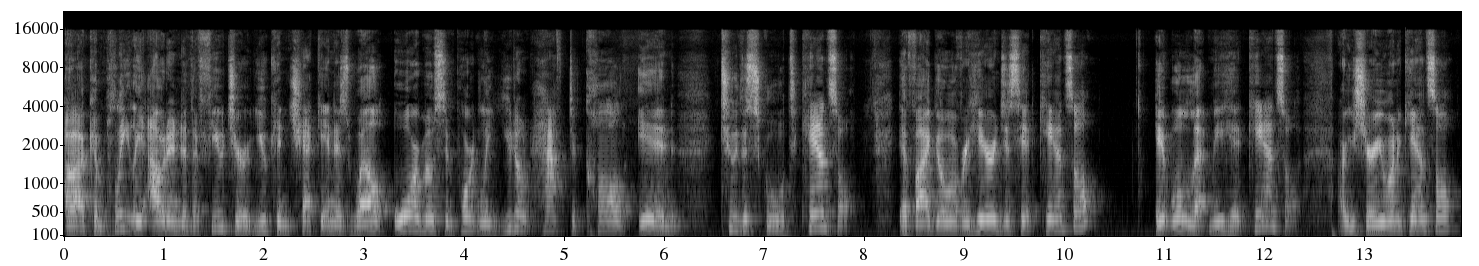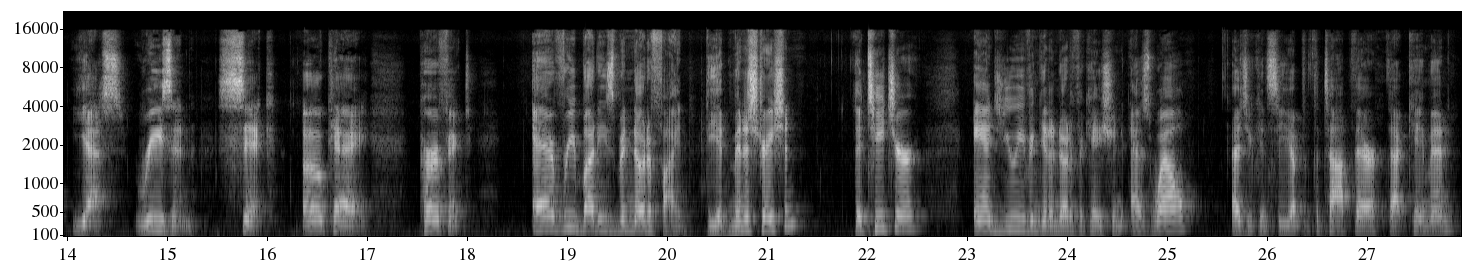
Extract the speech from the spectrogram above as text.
uh, completely out into the future, you can check in as well. Or most importantly, you don't have to call in to the school to cancel. If I go over here and just hit cancel, it will let me hit cancel. Are you sure you want to cancel? Yes. Reason, sick. Okay, perfect. Everybody's been notified. The administration, the teacher, and you even get a notification as well. As you can see up at the top there, that came in.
